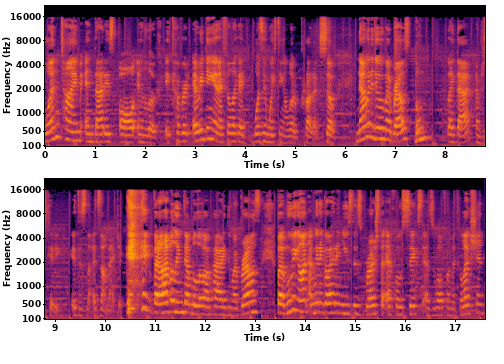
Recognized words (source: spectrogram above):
one time and that is all and look. It covered everything and I feel like I wasn't wasting a lot of product so now I'm gonna do it with my brows. Boom. Like that. I'm just kidding it is not, it's not magic. but I'll have a link down below of how I do my brows. But moving on, I'm to go ahead and use this brush, the F06 as well from the collection.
